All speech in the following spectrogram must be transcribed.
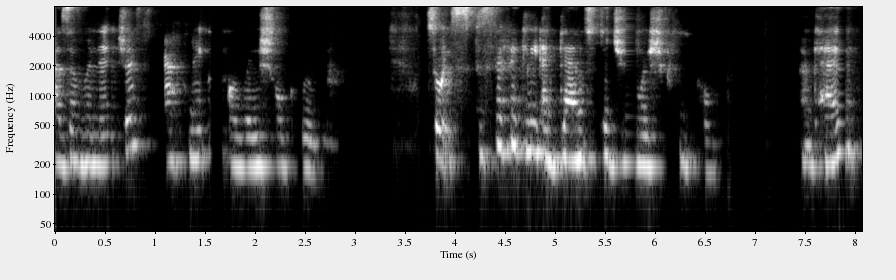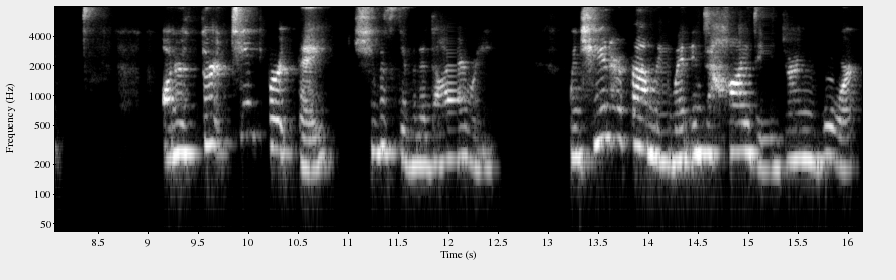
as a religious, ethnic, or racial group. So it's specifically against the Jewish people. Okay? On her 13th birthday, she was given a diary. When she and her family went into hiding during the war,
